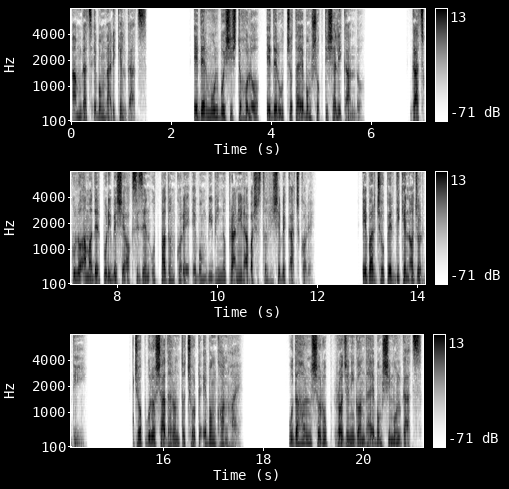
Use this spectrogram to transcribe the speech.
আমগাছ এবং নারিকেল গাছ। এদের মূল বৈশিষ্ট্য হল, এদের উচ্চতা এবং শক্তিশালী কাণ্ড। গাছগুলো আমাদের পরিবেশে অক্সিজেন উৎপাদন করে এবং বিভিন্ন প্রাণীর আবাসস্থল হিসেবে কাজ করে। এবার ঝোপের দিকে নজর দিই। ঝোপগুলো সাধারণত ছোট এবং ঘন হয়। উদাহরণস্বরূপ, রজনীগন্ধা এবং শিমুল গাছ।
